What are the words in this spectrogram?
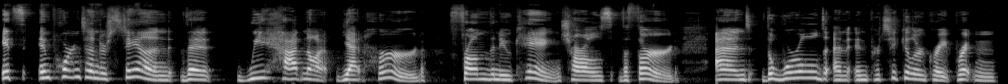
It's important to understand that we had not yet heard from the new king, Charles III. And the world, and in particular Great Britain,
